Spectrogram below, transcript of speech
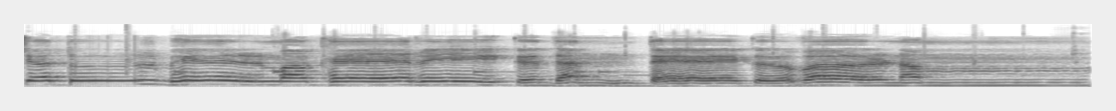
चतुर्भिर्मखैरेकदन्तैकवर्णम्।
